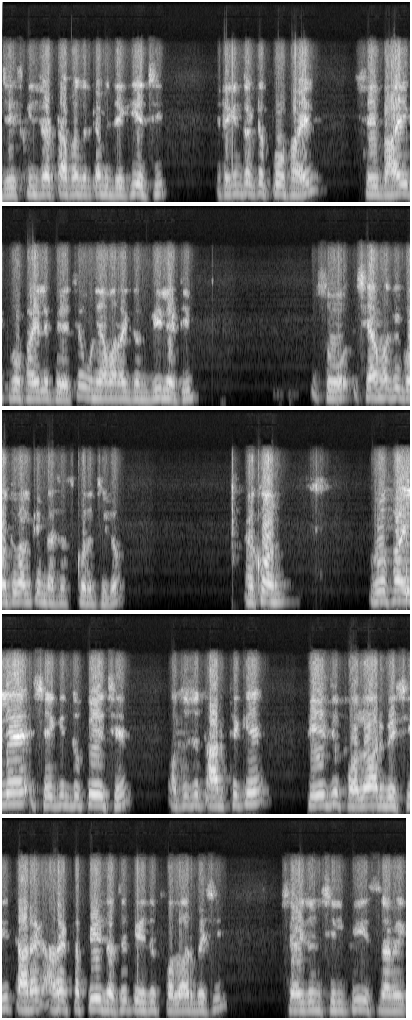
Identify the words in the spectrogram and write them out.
যে স্ক্রিনশটটা আপনাদেরকে আমি দেখিয়েছি, এটা কিন্তু একটা প্রোফাইল সেই ভাই প্রোফাইলে পেয়েছে, উনি আমার একজন রিলেটিভ সো সে আমাকে গতকালকে মেসেজ করেছিল। এখন প্রোফাইলে সে কিন্তু পেয়েছে, অথচ তার থেকে পেজে ফলোয়ার বেশি, তার আর একটা পেজ আছে পেজে ফলোয়ার বেশি। সে একজন শিল্পী, ইসলামিক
